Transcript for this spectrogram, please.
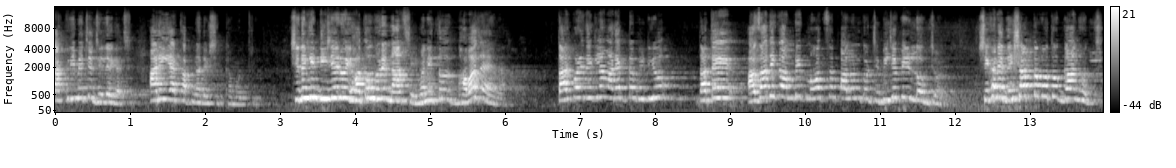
চাকরি বেচে জেলে গেছে, আর এই এক আপনাদের শিক্ষামন্ত্রী। সে দেখি ডিজের ওই হাতল ধরে নাচে মানে তো ভাবা যায় না। তারপরে দেখলাম আর একটা ভিডিও, তাতে আজাদি কা অমৃত মহোৎসব পালন করছে বিজেপির লোকজন। সেখানে দেশাত্মবোধক গান হচ্ছে।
